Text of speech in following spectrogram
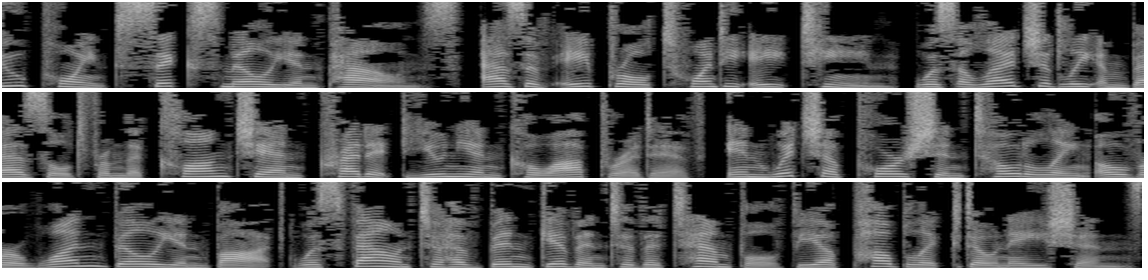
2.6 million pounds, as of April 2018, was allegedly embezzled from the Klongchan Credit Union Cooperative, in which a portion totaling over 1 billion baht was found to have been given to the temple via public donations.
